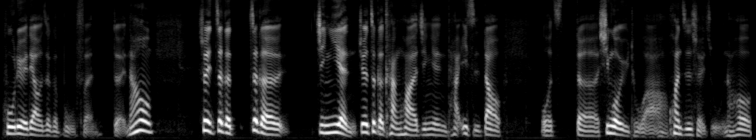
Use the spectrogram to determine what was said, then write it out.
忽略掉这个部分，对，然后所以这个这个经验，就这个看画的经验，它一直到我的《新国语图》啊，《幻之水族》，然后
